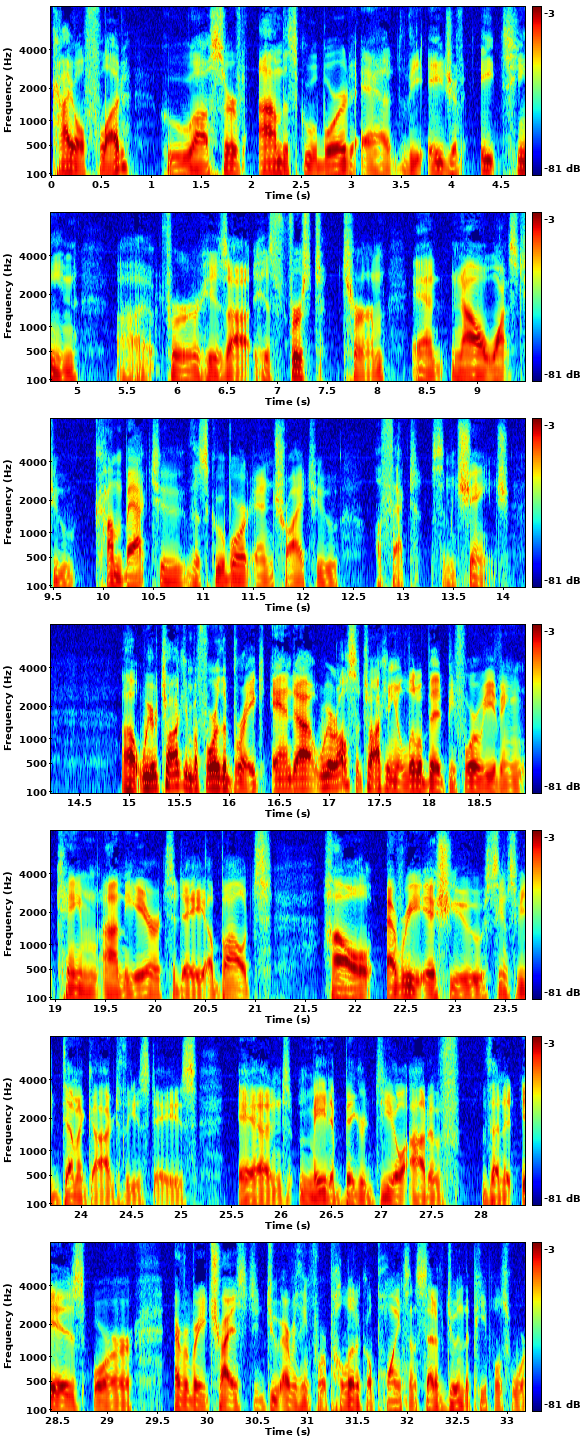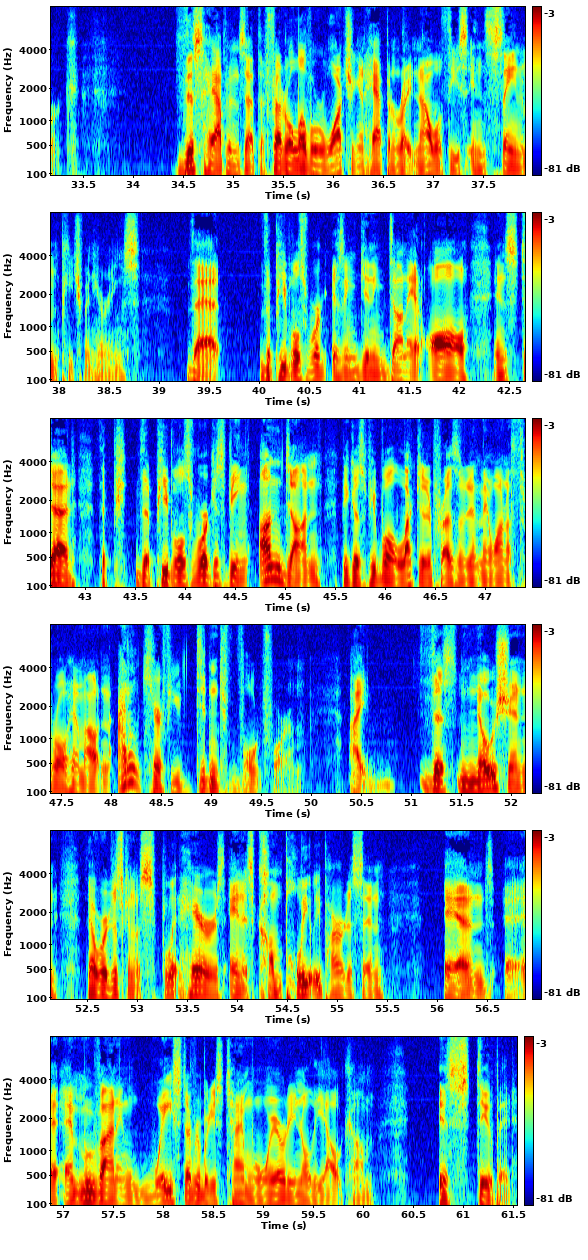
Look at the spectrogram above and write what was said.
Kyle Flood, who uh, served on the school board at the age of 18 uh, for his uh, his first term, and now wants to come back to the school board and try to affect some change. Uh, we were talking before the break, and uh, we were also talking a little bit before we even came on the air today about how every issue seems to be demagogued these days and made a bigger deal out of than it is, or everybody tries to do everything for political points instead of doing the people's work. This happens at the federal level. We're watching it happen right now with these insane impeachment hearings that the people's work isn't getting done at all. Instead, the the people's work is being undone because people elected a president and they want to throw him out. And I don't care if you didn't vote for him. I this notion that we're just going to split hairs and it's completely partisan and and move on and waste everybody's time when we already know the outcome is stupid.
